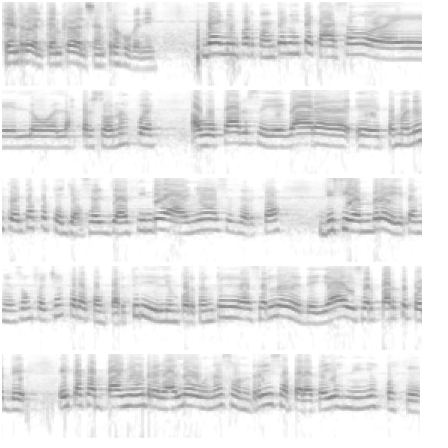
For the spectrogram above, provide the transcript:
dentro del templo del centro juvenil. Bueno, importante en este caso eh, las personas pues abocarse, llegar, eh, tomando en cuenta pues que ya, se, ya el fin de año se acerca diciembre y también son fechas para compartir y lo importante es hacerlo desde ya y ser parte pues de esta campaña, un regalo, una sonrisa para aquellos niños pues que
